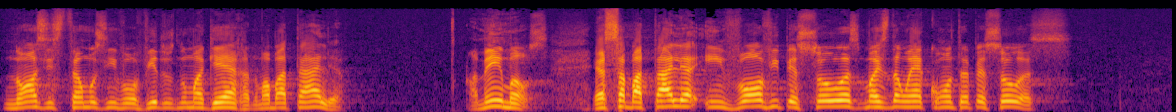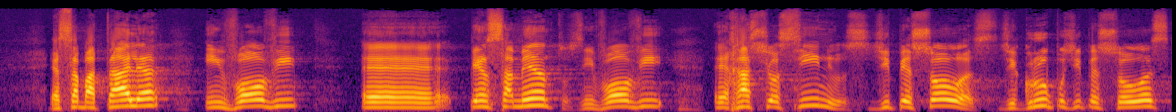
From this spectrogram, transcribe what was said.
nós estamos envolvidos numa guerra, numa batalha. Amém, irmãos? Essa batalha envolve pessoas, mas não é contra pessoas. Essa batalha envolve é, pensamentos, envolve é, raciocínios de pessoas, de grupos de pessoas,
